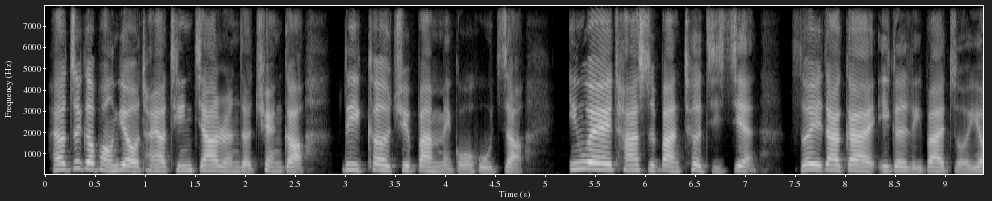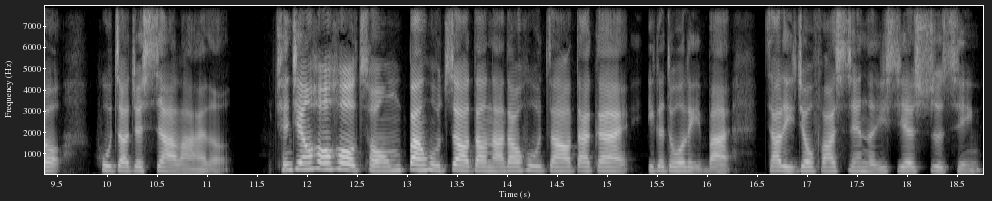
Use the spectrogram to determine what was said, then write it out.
还有这个朋友，他要听家人的劝告，立刻去办美国护照，因为他是办特级件，所以大概一个礼拜左右，护照就下来了。前前后后从办护照到拿到护照，大概一个多礼拜，家里就发现了一些事情。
